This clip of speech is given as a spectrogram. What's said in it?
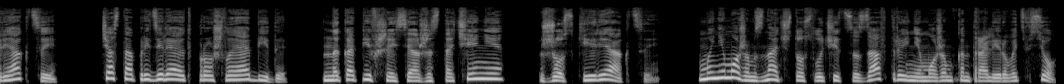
реакции часто определяют прошлые обиды, накопившееся ожесточение, жесткие реакции. Мы не можем знать, что случится завтра, и не можем контролировать все.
